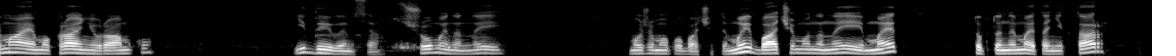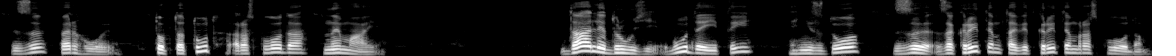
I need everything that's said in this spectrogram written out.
Виймаємо крайню рамку і дивимося, що ми на неї можемо побачити. Ми бачимо на неї мед, тобто не мед, а нектар з пергою. Тобто тут розплода немає. Далі, друзі, буде йти гніздо з закритим та відкритим розплодом.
